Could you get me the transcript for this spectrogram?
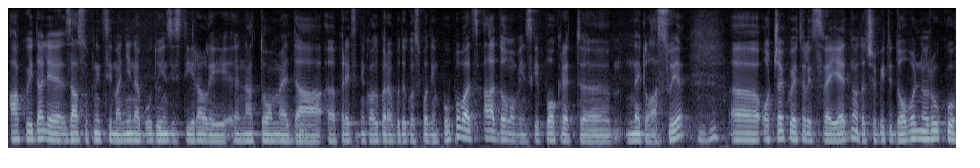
Ako i dalje zastupnici manjina budu inzistirali na tome da e, predsjednik odbora bude gospodin Pupovac, a domovinski pokret e, ne glasuje, mhm. očekujete li svejedno da će biti dovoljno ruku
